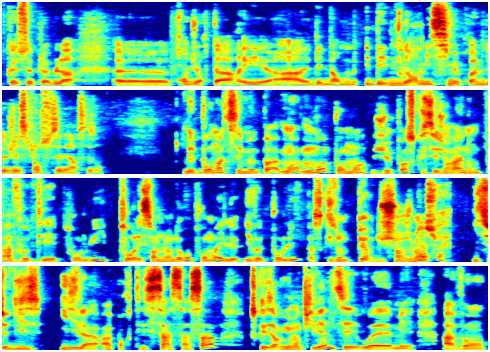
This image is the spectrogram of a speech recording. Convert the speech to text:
que ce club-là euh, prend du retard et a d'énormes, d'énormissimes problèmes de gestion sur ces dernières saisons. Mais pour moi, c'est même pas. Moi, moi, pour moi, je pense que ces gens-là n'ont pas voté pour lui pour les 100 millions d'euros. Pour moi, ils, ils votent pour lui parce qu'ils ont peur du changement. Ils se disent, il a apporté ça, ça, ça. Parce que les arguments qui viennent, c'est ouais, mais avant.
